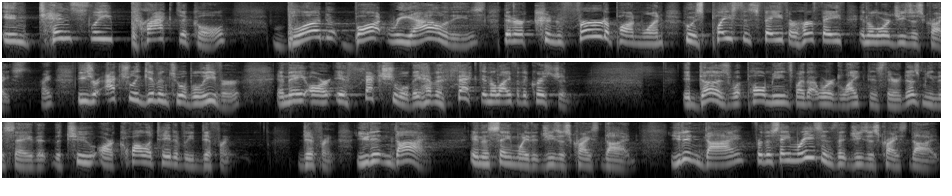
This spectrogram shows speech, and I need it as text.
intensely practical, blood bought realities that are conferred upon one who has placed his faith or her faith in the Lord Jesus Christ, right? These are actually given to a believer and they are effectual. They have effect in the life of the Christian. It does what Paul means by that word likeness there. It does mean to say that the two are qualitatively different. Different. You didn't die in the same way that Jesus Christ died. You didn't die for the same reasons that Jesus Christ died.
